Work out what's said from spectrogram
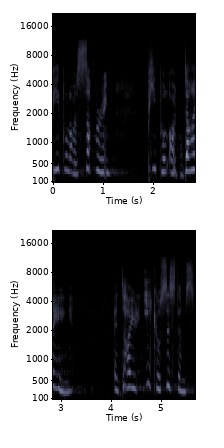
People are suffering. People are dying. Entire ecosystems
